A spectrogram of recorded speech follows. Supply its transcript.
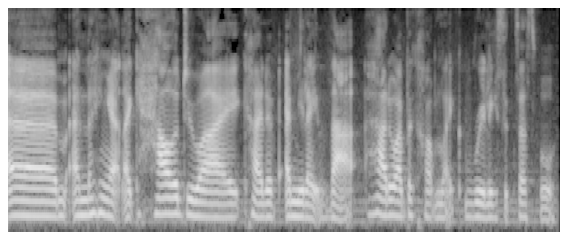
um, and looking at like how do I kind of emulate that? How do I become like really successful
